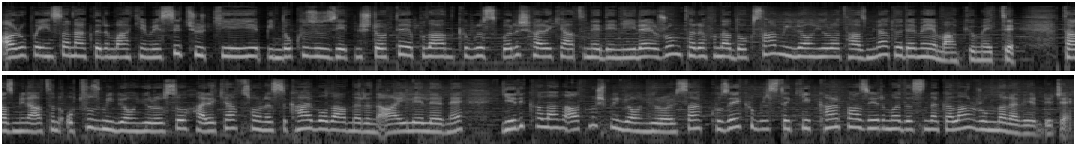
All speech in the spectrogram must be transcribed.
Avrupa İnsan Hakları Mahkemesi Türkiye'yi 1974'te yapılan Kıbrıs Barış Harekatı nedeniyle Rum tarafına 90 milyon euro tazminat ödemeye mahkum etti. Tazminatın 30 milyon eurosu harekat sonrası kaybolanların ailelerine, geri kalan 60 milyon euro ise Kuzey Kıbrıs'taki Karpaz Yarımadası'nda kalan Rumlara verilecek.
